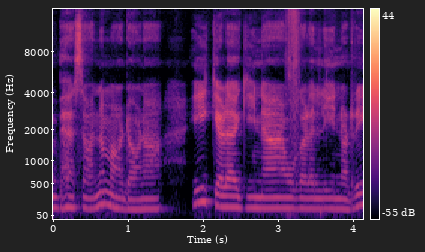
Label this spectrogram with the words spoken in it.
ಅಭ್ಯಾಸವನ್ನು ಮಾಡೋಣ. ಈ ಕೆಳಗಿನವುಗಳಲ್ಲಿ ನೋಡ್ರಿ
